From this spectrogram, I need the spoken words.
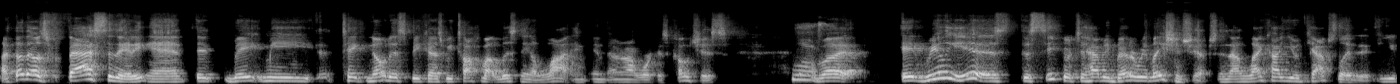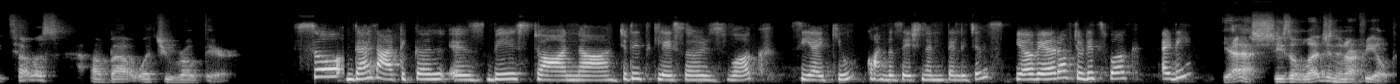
I thought that was fascinating and it made me take notice because we talk about listening a lot in, in our work as coaches. Yes. But it really is the secret to having better relationships. And I like how you encapsulated it. Can you tell us about what you wrote there? So, that article is based on uh, Judith Glaser's work, CIQ, Conversational Intelligence. You're aware of Judith's work, Eddie? Yes, she's a legend in our field.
